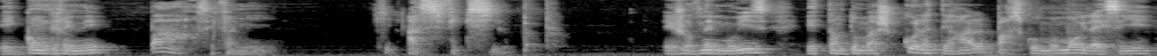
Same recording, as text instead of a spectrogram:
est gangréné par ces familles qui asphyxient le peuple. Et Jovenel Moïse est un dommage collatéral parce qu'au moment où il a essayé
